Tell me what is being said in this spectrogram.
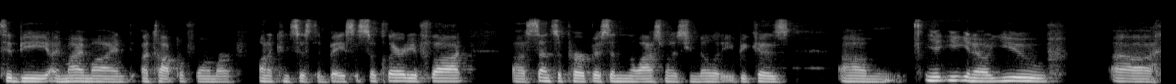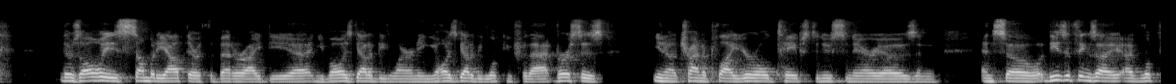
to be, in my mind, a top performer on a consistent basis. So clarity of thought, uh, sense of purpose, and then the last one is humility, because um, you, you, know you uh, there's always somebody out there with a better idea, and you've always got to be learning. You always got to be looking for that versus you know trying to apply your old tapes to new scenarios and and so these are things I, have looked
